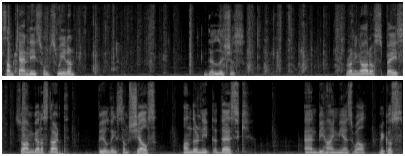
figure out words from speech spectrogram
Some candies from Sweden. Delicious. Running out of space, so I'm gonna start building some shelves underneath the desk and behind me as well. Because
